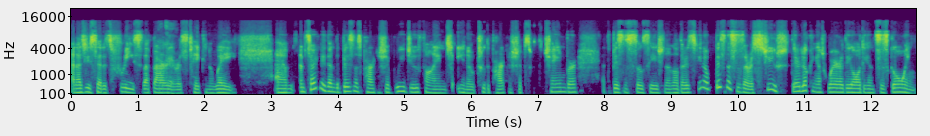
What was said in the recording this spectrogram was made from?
And as you said, it's free, so that barrier okay. is taken away. Um, and certainly then the business partnership, we do find, you know, through the partnerships with the Chamber, at the Business Association and others, you know, businesses are astute. They're looking at where the audience is going.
